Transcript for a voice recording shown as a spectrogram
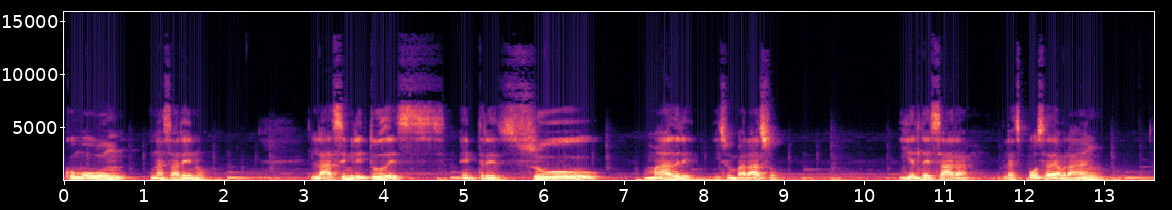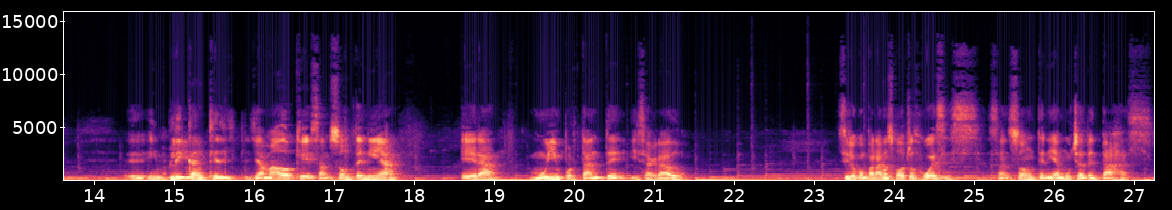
como un nazareno. Las similitudes entre su madre y su embarazo y el de Sara, la esposa de Abraham, eh, implican que el llamado que Sansón tenía era muy importante y sagrado. Si lo comparamos con otros jueces, Sansón tenía muchas ventajas,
